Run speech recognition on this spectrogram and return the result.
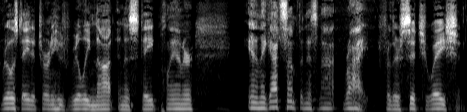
real estate attorney who's really not an estate planner, and they got something that's not right for their situation.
